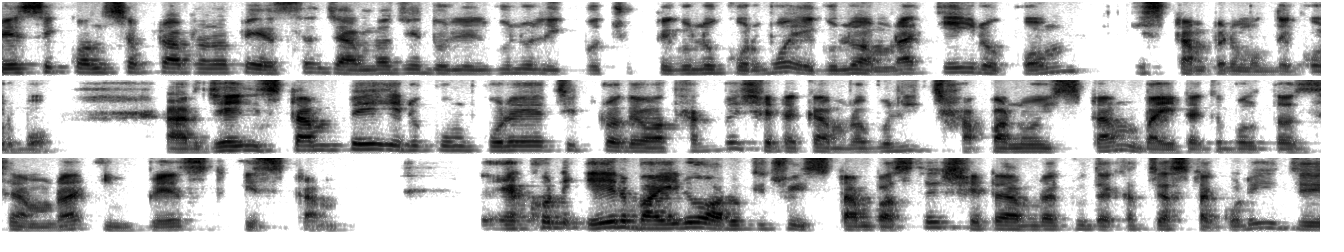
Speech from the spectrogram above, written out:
বেসিক কনসেপ্টটা আপনারা পেয়েছেন যে আমরা যে দলিলগুলো লিখব, চুক্তিগুলো করব, এগুলো আমরা এই রকম স্টাম্পের মধ্যে করব। আর যে স্টাম্পে এরকম করে চিত্র দেওয়া থাকবে, সেটাকে আমরা বলি ছাপানো স্টাম্প বা এটাকে বলতে হচ্ছে আমরা ইমপ্রেসড স্টাম্প এখন এর বাইরেও আরও কিছু স্টাম্প আছে, সেটা আমরা একটু দেখার চেষ্টা করি যে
